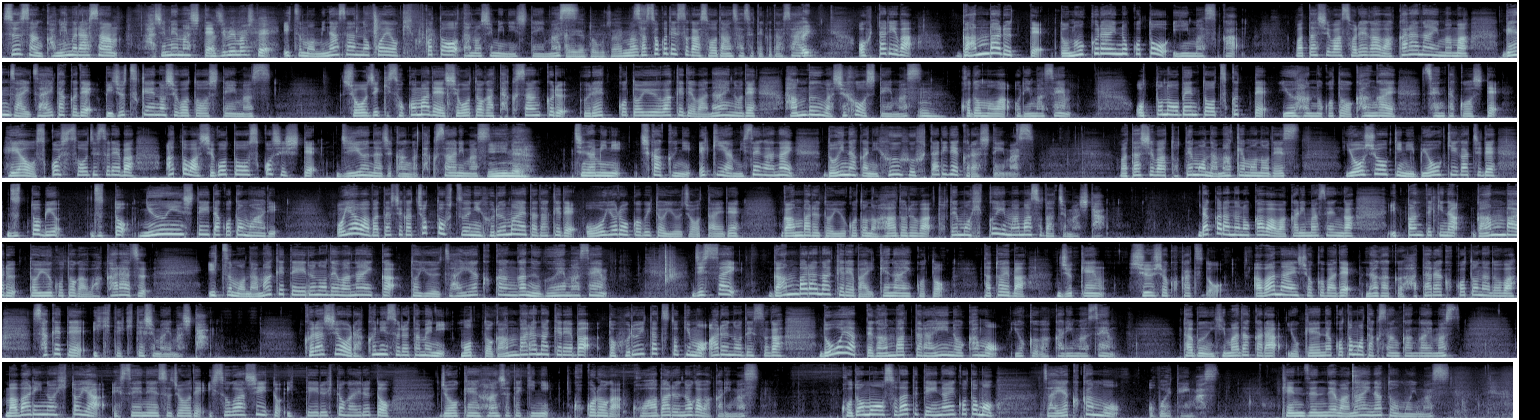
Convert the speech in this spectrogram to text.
スーさん上村さんはじめまして。はじめまして。いつも皆さんの声を聞くことを楽しみにしています。ありがとうございます。早速ですが相談させてください、はい。お二人は頑張るってどのくらいのことを言いますか？私はそれがわからないまま現在在宅で美術系の仕事をしています。正直そこまで仕事がたくさん来る売れっ子というわけではないので半分は主婦をしています、うん。子供はおりません夫のお弁当を作って夕飯のことを考え洗濯をして部屋を少し掃除すればあとは仕事を少しして自由な時間がたくさんありますいいねちなみに近くに駅や店がないど田舎に夫婦二人で暮らしています。私はとても怠け者です。幼少期に病気がちでずっと病ずっと入院していたこともあり、親は私がちょっと普通に振る舞えただけで大喜びという状態で、頑張るということのハードルはとても低いまま育ちました。だからなのかはわかりませんが、一般的な頑張るということがわからず、いつも怠けているのではないかという罪悪感が拭えません。実際、頑張らなければいけないこと、例えば受験、就職活動、合わない職場で長く働くことなどは避けて生きてきてしまいました。暮らしを楽にするためにもっと頑張らなければと奮い立つ時もあるのですが、どうやって頑張ったらいいのかもよくわかりません。多分暇だから余計なこともたくさん考えます。周りの人や SNS 上で忙しいと言っている人がいると条件反射的に心がこわばるのがわかります。子供を育てていないことも罪悪感も覚えています。健全ではないなと思います。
